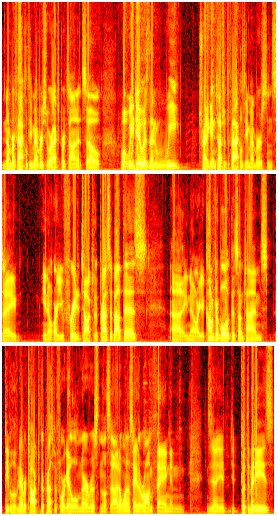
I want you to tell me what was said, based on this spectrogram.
number of faculty members who are experts on it. So what we do is then we try to get in touch with the faculty members and say, you know, are you free to talk to the press about this? Uh, you know, are you comfortable? Because sometimes people who've never talked to the press before get a little nervous and they'll say, I don't want to say the wrong thing. And you, know, you, you, put them at ease.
